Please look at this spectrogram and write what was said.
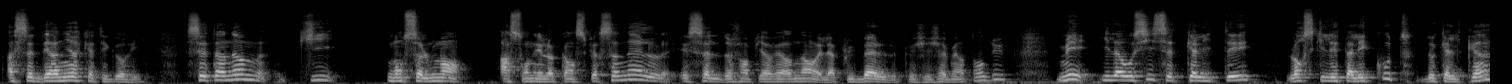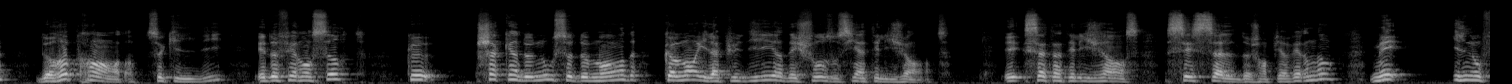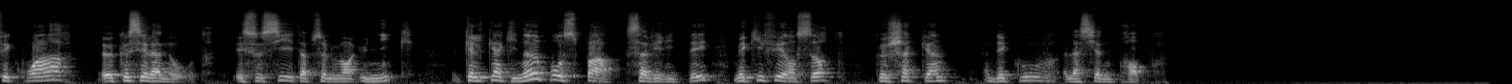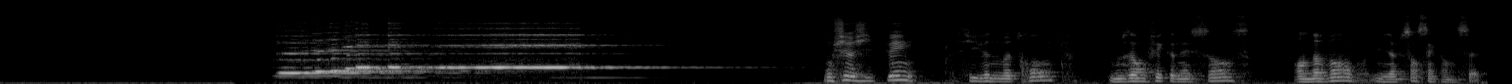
à cette dernière catégorie. C'est un homme qui, non seulement a son éloquence personnelle, et celle de Jean-Pierre Vernant est la plus belle que j'ai jamais entendue, mais il a aussi cette qualité, lorsqu'il est à l'écoute de quelqu'un, de reprendre ce qu'il dit et de faire en sorte que chacun de nous se demande comment il a pu dire des choses aussi intelligentes. Et cette intelligence, c'est celle de Jean-Pierre Vernant, mais il nous fait croire euh, que c'est la nôtre. Et ceci est absolument unique. Quelqu'un qui n'impose pas sa vérité, mais qui fait en sorte que chacun découvre la sienne propre. Mon cher JP, si je ne me trompe, nous avons fait connaissance en novembre 1957.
